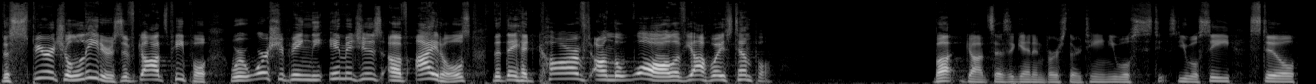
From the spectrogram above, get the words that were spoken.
the spiritual leaders of God's people, were worshiping the images of idols that they had carved on the wall of Yahweh's temple. But, God says again in verse 13, you will, st- you will see still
